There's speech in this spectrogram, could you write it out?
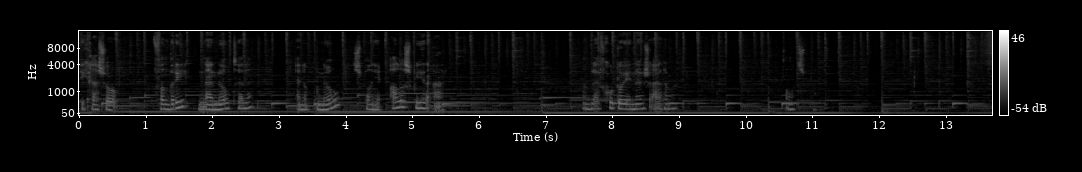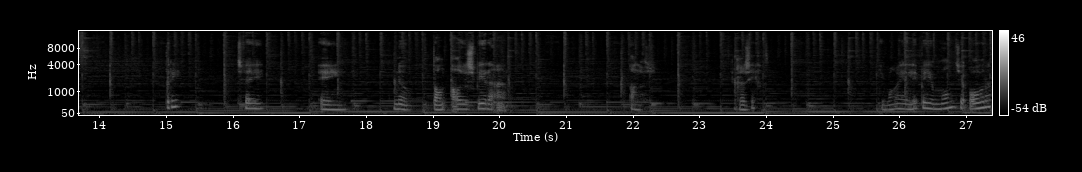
Ik ga zo van 3 naar 0 tellen. En op 0 span je alle spieren aan. Dan blijf goed door je neus ademen. Ontspan. 3, 2, 1, 0. Span al je spieren aan. Alles. Je gezicht. Je wangen, je lippen, je mond, je oren.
